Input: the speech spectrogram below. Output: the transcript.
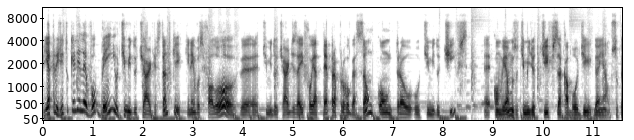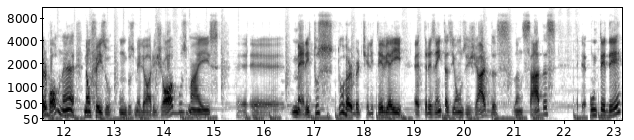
e acredito que ele levou bem o time do Chargers, tanto que, que nem você falou, é, time do Chargers aí foi até para prorrogação contra o, o time do Chiefs. É, convenhamos, o time do Chiefs acabou de ganhar o Super Bowl, né? Não fez o- um dos melhores jogos, mas é, é, méritos do Herbert. Ele teve aí é, 311 jardas lançadas, é, um TD,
